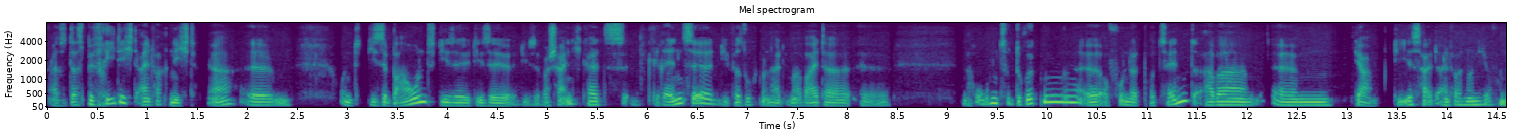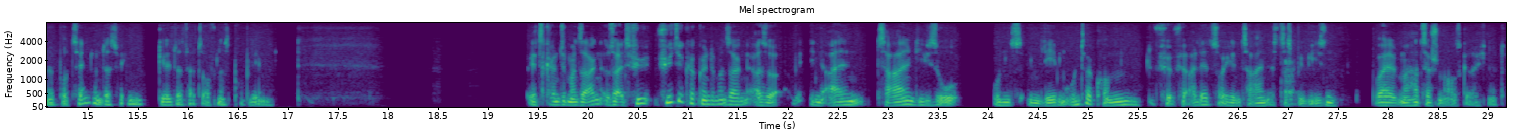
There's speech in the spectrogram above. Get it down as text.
Also das befriedigt einfach nicht. Ja? Ähm, und diese Bound, diese, diese, diese Wahrscheinlichkeitsgrenze, die versucht man halt immer weiter äh, nach oben zu drücken äh, auf 100 Prozent. Aber ähm, ja, die ist halt einfach noch nicht auf 100 Prozent und deswegen gilt das als offenes Problem. Jetzt könnte man sagen, also als Physiker könnte man sagen, also in allen Zahlen, die so uns im Leben unterkommen, für, für alle solchen Zahlen ist das bewiesen, weil man hat es ja schon ausgerechnet.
